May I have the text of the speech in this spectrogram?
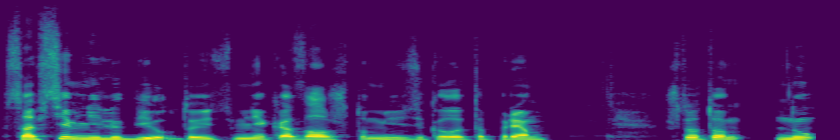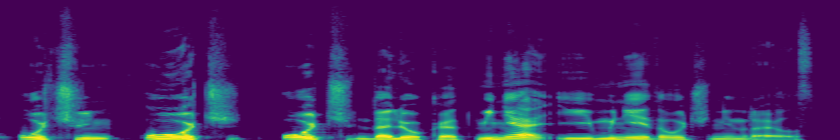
совсем не любил. То есть мне казалось, что мюзикл это прям что-то, ну, очень-очень-очень далекое от меня, и мне это очень не нравилось.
